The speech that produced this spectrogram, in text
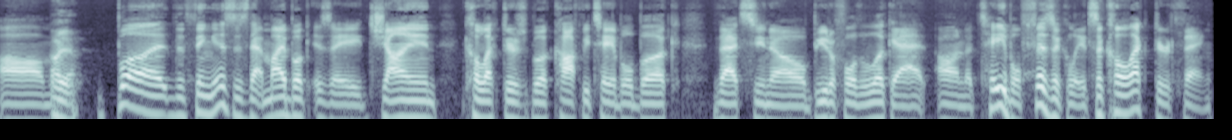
Um, oh yeah. But the thing is, is that my book is a giant collector's book, coffee table book that's, you know, beautiful to look at on a table physically. It's a collector thing.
